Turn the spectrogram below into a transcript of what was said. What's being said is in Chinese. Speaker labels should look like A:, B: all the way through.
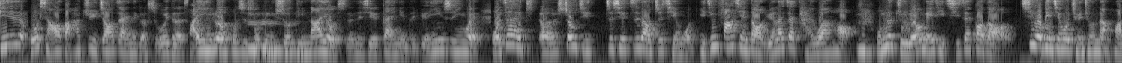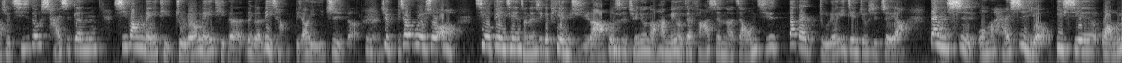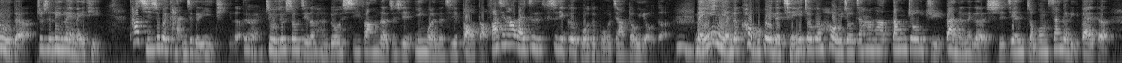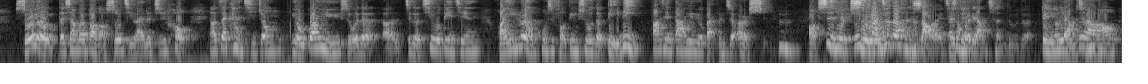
A: 其实我想要把它聚焦在那个所谓的怀疑论或是否定说 denials 的那些概念的原因，是因为我在呃收集这些资料之前，我已经发现到原来在台湾哈，我们的主流媒体其实在报道气候变迁或全球暖化的时候，其实都是还是跟西方媒体主流媒体的那个立场比较一致的，
B: 对，
A: 就比较不会说哦，气候变迁可能是一个骗局啦，或是全球暖化没有在发生了这样。我们其实大概主流意见就是这样，但是我们还是有一些网络的，就是另类媒体。他其实会谈这个议题的，
B: 对，
A: 所以我就收集了很多西方的这些英文的这些报道，发现它来自世界各国的国家都有的。每一年的 COP 会的前一周跟后一周，加上它当周举办的那个时间，总共三个礼拜的所有的相关报道收集来了之后，然后再看其中有关于所谓的呃这个气候变迁怀疑论或是否定说的比例，发现大约有百分之二十。
B: 嗯，
A: 哦，是
B: 也不算真的很
A: 嗯
B: 少哎，至少
A: 对
B: 有两成，对不对？
A: 对，有两成哦。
